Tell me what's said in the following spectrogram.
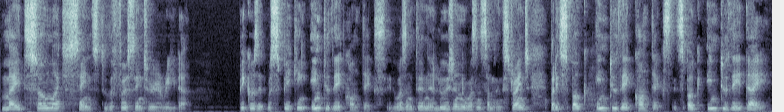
made so much sense to the first century reader because it was speaking into their context. It wasn't an illusion, it wasn't something strange, but it spoke into their context, it spoke into their day.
